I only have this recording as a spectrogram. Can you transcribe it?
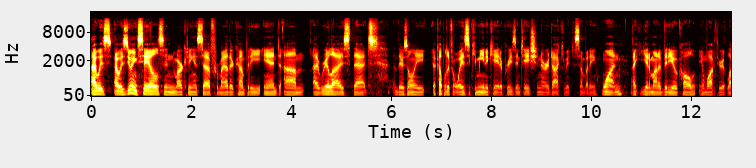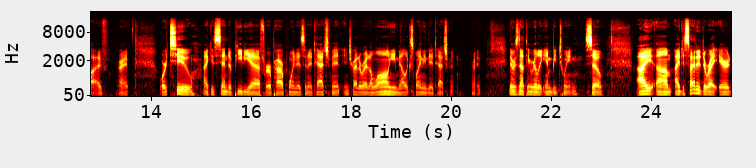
I was I was doing sales and marketing and stuff for my other company, and um, I realized that there's only a couple different ways to communicate a presentation or a document to somebody. One, I could get them on a video call and walk through it live, right? Or two, I could send a PDF or a PowerPoint as an attachment and try to write a long email explaining the attachment, right? There was nothing really in between. So I um, I decided to write air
